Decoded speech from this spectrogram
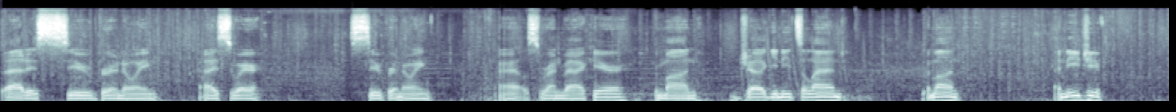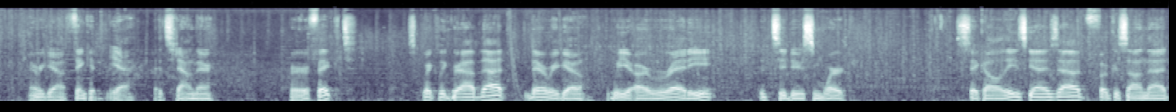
That is super annoying. I swear. Super annoying. Alright, let's run back here. Come on. Jug, you need to land. Come on. I need you. There we go. I think it, yeah, it's down there. Perfect. Let's quickly grab that. There we go. We are ready to do some work. Let's take all these guys out. Focus on that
